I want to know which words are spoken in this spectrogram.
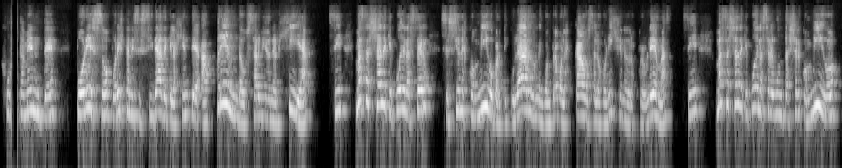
justamente por eso, por esta necesidad de que la gente aprenda a usar bioenergía, ¿sí? más allá de que pueden hacer sesiones conmigo particulares donde encontramos las causas, los orígenes de los problemas, ¿sí? más allá de que pueden hacer algún taller conmigo,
